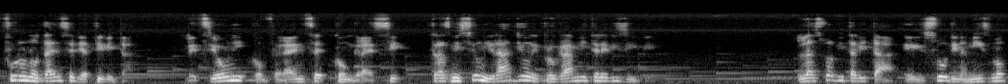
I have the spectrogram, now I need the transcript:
furono dense di attività. Lezioni, conferenze, congressi, trasmissioni radio e programmi televisivi. La sua vitalità e il suo dinamismo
